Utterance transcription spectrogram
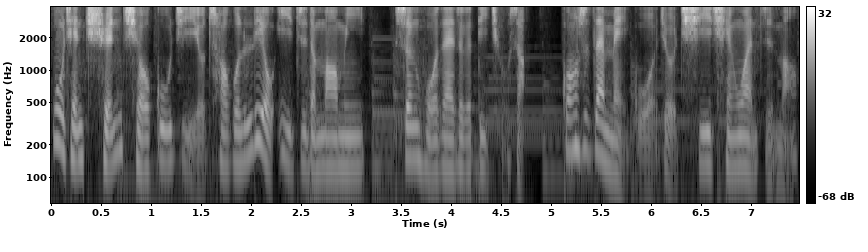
目前全球估计有超过六亿只的猫咪生活在这个地球上，光是在美国就有七千万只猫。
